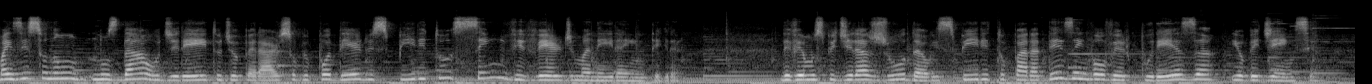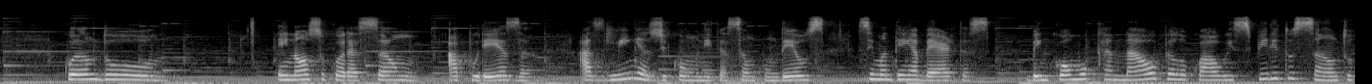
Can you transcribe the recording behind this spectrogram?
mas isso não nos dá o direito de operar sob o poder do Espírito sem viver de maneira íntegra. Devemos pedir ajuda ao Espírito para desenvolver pureza e obediência. Quando em nosso coração a pureza, as linhas de comunicação com Deus se mantêm abertas, bem como o canal pelo qual o Espírito Santo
